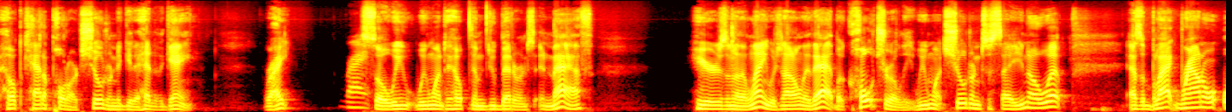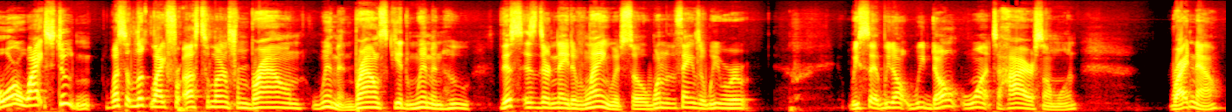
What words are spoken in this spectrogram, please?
help catapult our children to get ahead of the game," right? Right. So we we want to help them do better in, in math. Here's another language. Not only that, but culturally, we want children to say, you know what? As a black, brown, or, or white student, what's it look like for us to learn from brown women, brown skinned women who this is their native language? So one of the things that we were we said we don't we don't want to hire someone right now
